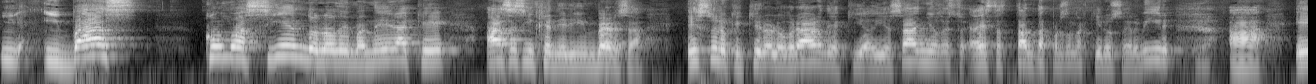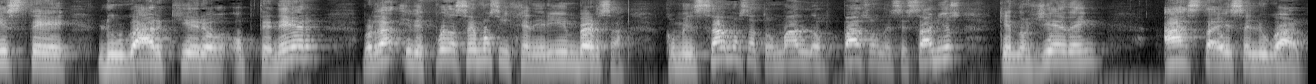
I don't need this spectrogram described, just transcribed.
Y, y vas como haciéndolo de manera que haces ingeniería inversa. Esto es lo que quiero lograr de aquí a 10 años, a estas tantas personas quiero servir, a este lugar quiero obtener, ¿verdad? Y después hacemos ingeniería inversa. Comenzamos a tomar los pasos necesarios que nos lleven hasta ese lugar,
